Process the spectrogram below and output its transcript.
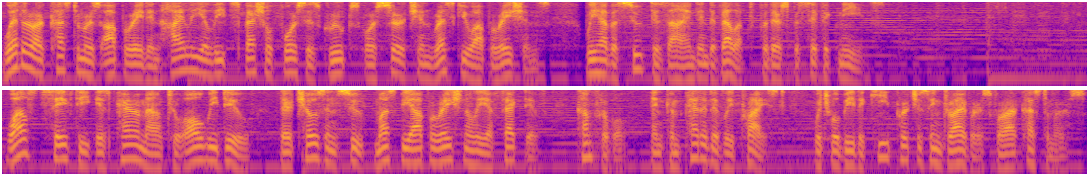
Whether our customers operate in highly elite special forces groups or search and rescue operations, we have a suit designed and developed for their specific needs. Whilst safety is paramount to all we do, their chosen suit must be operationally effective, comfortable, and competitively priced, which will be the key purchasing drivers for our customers.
